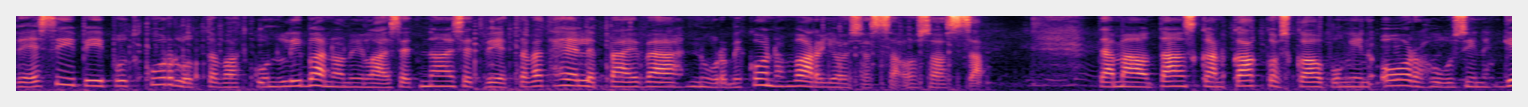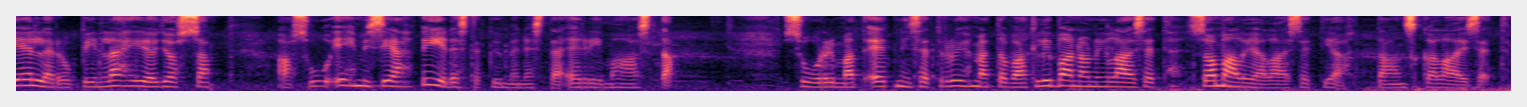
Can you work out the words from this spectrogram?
Vesipiiput kurluttavat, kun libanonilaiset naiset viettävät hellepäivää nurmikon varjoisessa osassa. Tämä on Tanskan kakkoskaupungin Orhusin Gellerupin lähiö, jossa asuu ihmisiä 50 eri maasta. Suurimmat etniset ryhmät ovat libanonilaiset, somalialaiset ja tanskalaiset.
